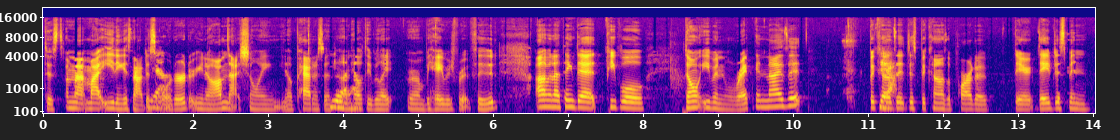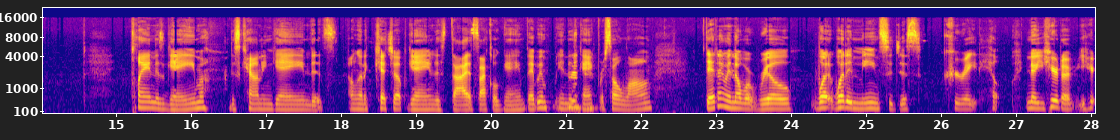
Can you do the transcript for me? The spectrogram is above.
this I'm not my eating is not disordered yeah. or you know I'm not showing you know patterns of yeah. unhealthy relate, um, behaviors for food, um, and I think that people don't even recognize it because yeah. it just becomes a part of their they've just been playing this game this counting game, this I'm going to catch up game, this diet cycle game. They've been in this mm-hmm. game for so long, they don't even know what real what what it means to just create health. You know, you hear the you hear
